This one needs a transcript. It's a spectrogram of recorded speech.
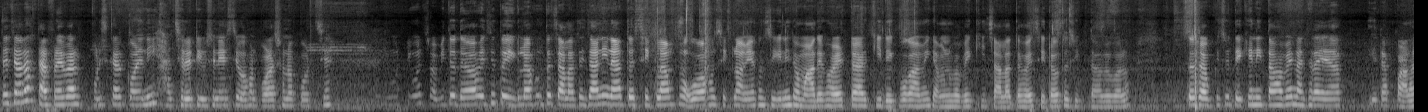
তো চলো, তারপরে এবার পরিষ্কার করে নিই। আর ছেলে টিউশনে এসছে, ও এখন পড়াশোনা করছে। সবই তো দেওয়া হয়েছে, তো এগুলো এখন তো চালাতে জানি না, তো শিখলাম। ও এখন শিখলো, আমি এখন শিখিনি, তো মাদের ঘরেরটা আর কি দেখব আমি, কেমনভাবে কি চালাতে হয় সেটাও তো শিখতে হবে বলো। তো সব কিছু দেখে নিতে হবে, না ছাড়া এটা পারা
